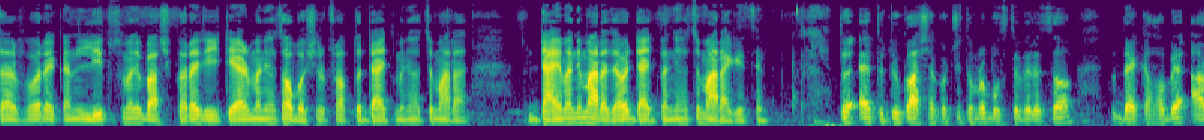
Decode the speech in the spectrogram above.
তারপর এখানে লিপস মানে বাস করা রিটায়ার মানে হচ্ছে অবসরপ্রাপ্ত ডায়েট মানে হচ্ছে মারা ডাই মানে মারা যাওয়া ডায়েট মানে হচ্ছে মারা গেছেন। তো এতটুকু আশা করছি তোমরা বুঝতে পেরেছ। তো দেখা হবে আর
